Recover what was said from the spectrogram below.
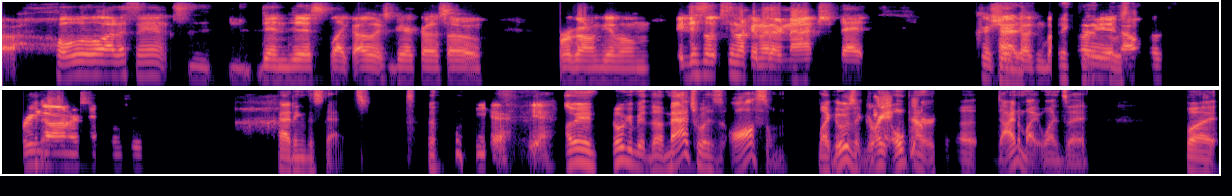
a whole lot of sense than just like, oh, it's Jericho, so we're gonna give him. It just looks seems like another notch that Chris Adding- Jericho can. I think Oh that yeah, goes- I was Ring of championship. adding the stats. Yeah, yeah, I mean, don't get me the match was awesome. Like it was a great opener to uh, Dynamite Wednesday. But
